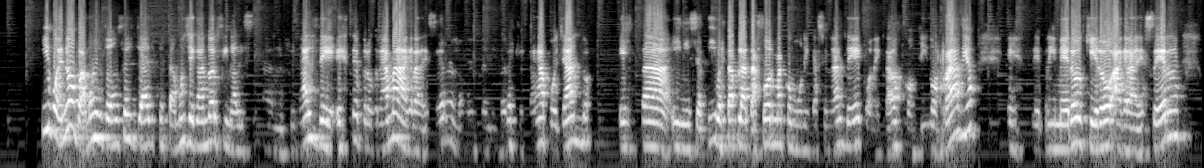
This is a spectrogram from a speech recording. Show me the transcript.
Y bueno, vamos entonces, ya que estamos llegando al final, al final de este programa, a agradecer a los emprendedores que están apoyando esta iniciativa, esta plataforma comunicacional de Conectados Contigo Radio. Este, primero quiero agradecer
